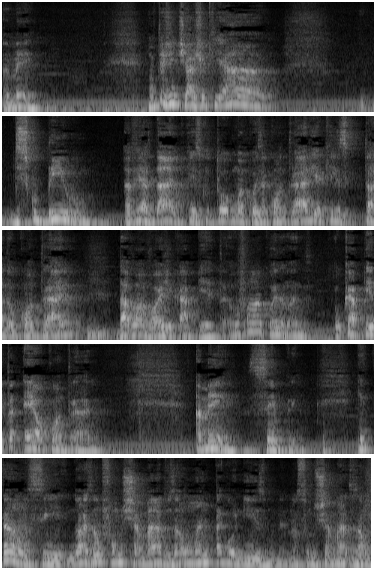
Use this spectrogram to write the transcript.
Amém? Muita gente acha que ah, descobriu a verdade porque escutou alguma coisa contrária e aquele escutado ao contrário dava uma voz de capeta. Eu vou falar uma coisa, mano. O capeta é ao contrário. Amém? Sempre. Então, assim, nós não fomos chamados a um antagonismo, né? nós fomos chamados a um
